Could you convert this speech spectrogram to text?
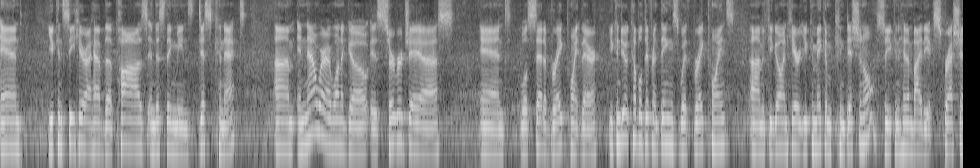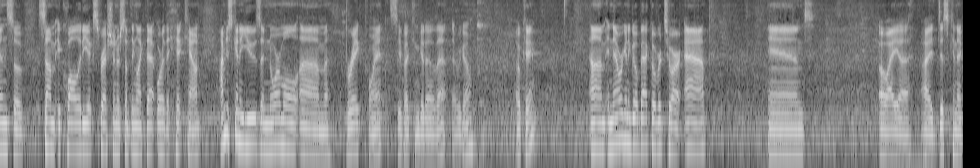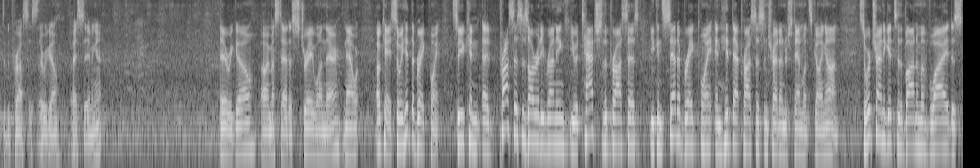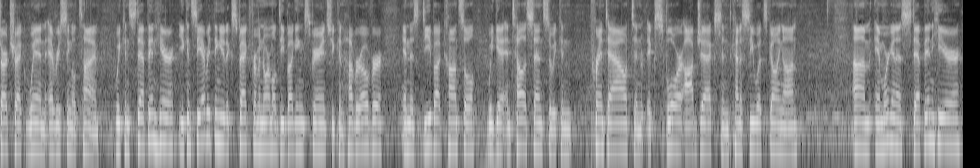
And you can see here I have the pause, and this thing means disconnect. Um, and now where I want to go is server.js, and we'll set a breakpoint there. You can do a couple different things with breakpoints. Um, if you go in here, you can make them conditional, so you can hit them by the expression, so some equality expression or something like that, or the hit count. I'm just going to use a normal um, breakpoint. Let's see if I can get out of that. There we go. Okay. Um, and now we're going to go back over to our app, and oh, I uh, I disconnected the process. There we go by saving it. There we go. Oh, I must have had a stray one there. Now, okay, so we hit the breakpoint. So you can, a uh, process is already running. You attach to the process. You can set a breakpoint and hit that process and try to understand what's going on. So we're trying to get to the bottom of why does Star Trek win every single time. We can step in here. You can see everything you'd expect from a normal debugging experience. You can hover over. In this debug console, we get IntelliSense, so we can print out and explore objects and kind of see what's going on. Um, and we're going to step in here,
